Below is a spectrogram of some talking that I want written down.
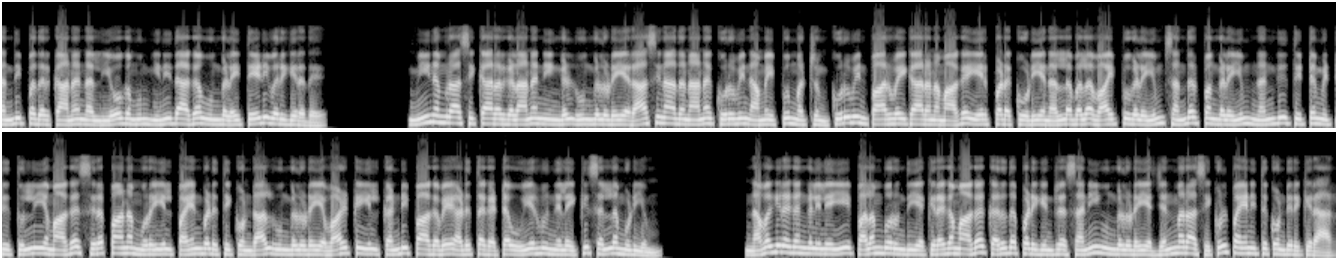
சந்திப்பதற்கான நல் யோகமும் இனிதாக உங்களை தேடி வருகிறது. மீனம் ராசிக்காரர்களான நீங்கள் உங்களுடைய ராசிநாதனான குருவின் அமைப்பு மற்றும் குருவின் பார்வை காரணமாக ஏற்படக்கூடிய நல்லபல வாய்ப்புகளையும் சந்தர்ப்பங்களையும் நன்கு திட்டமிட்டு துல்லியமாக சிறப்பான முறையில் பயன்படுத்திக் கொண்டால் உங்களுடைய வாழ்க்கையில் கண்டிப்பாகவே அடுத்த கட்ட உயர்வு நிலைக்கு செல்ல முடியும். நவகிரகங்களிலேயே பலம் பொருந்திய கிரகமாக கருதப்படுகின்ற சனி உங்களுடைய ஜென்மராசிக்குள் பயணித்துக் கொண்டிருக்கிறார்.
